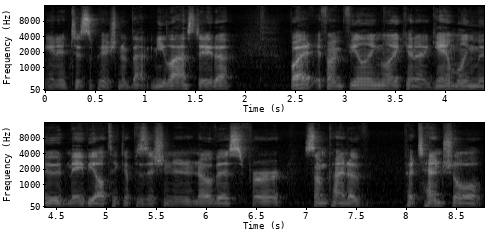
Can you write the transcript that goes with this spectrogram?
in anticipation of that MELAS data. But if I'm feeling like in a gambling mood, maybe I'll take a position in Annovis for some kind of potential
